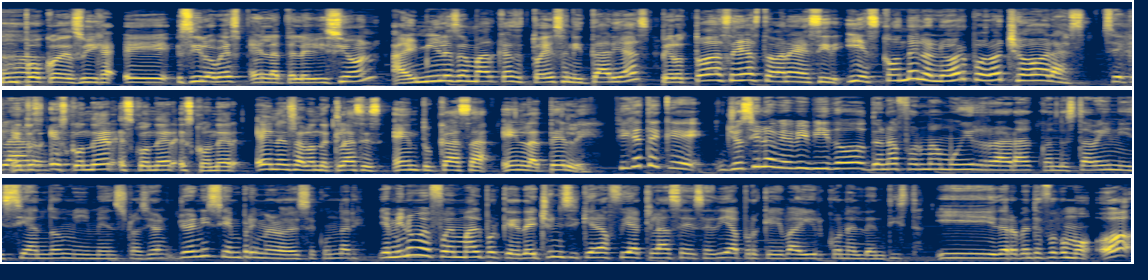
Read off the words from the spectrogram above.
un poco de su hija. Eh, si lo ves en la televisión, hay miles de marcas de toallas sanitarias, pero todas ellas te van a decir, y esconde el olor por ocho horas. Sí, claro. Entonces, esconder, esconder, esconder en el salón de clases, en tu casa, en la tele. Fíjate que yo sí lo había vivido de una forma muy rara cuando estaba iniciando mi menstruación. Yo inicié en primero de secundaria. Y a mí no me fue mal porque de hecho ni siquiera fui a clase ese día porque iba a ir con el dentista. Y de repente fue como, oh,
